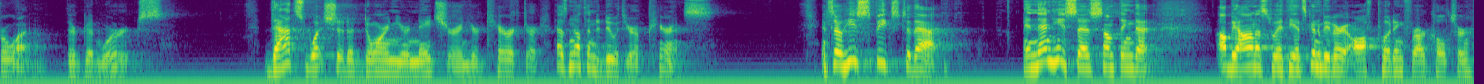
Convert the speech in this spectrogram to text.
for what? Their good works. That's what should adorn your nature and your character. It has nothing to do with your appearance. And so he speaks to that. And then he says something that, I'll be honest with you, it's going to be very off putting for our culture.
